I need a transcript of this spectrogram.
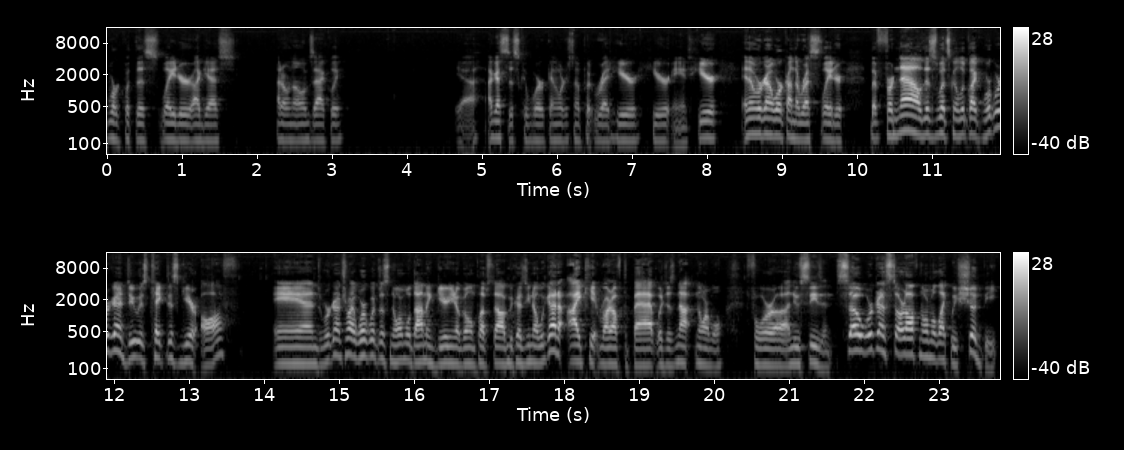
work with this later, I guess. I don't know exactly. Yeah, I guess this could work, and we're just gonna put red here, here, and here, and then we're gonna work on the rest later. But for now, this is what's gonna look like. What we're gonna do is take this gear off, and we're gonna try to work with this normal diamond gear, you know, going pup style, because you know we got an eye kit right off the bat, which is not normal for uh, a new season. So we're gonna start off normal like we should be,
